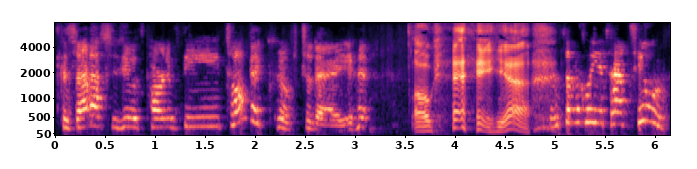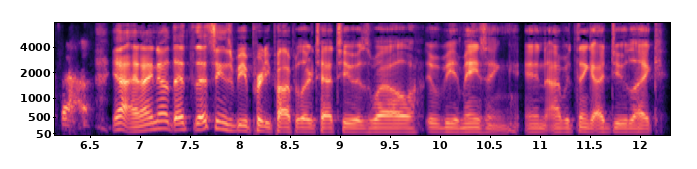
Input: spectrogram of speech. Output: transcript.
because that has to do with part of the topic of today. Okay, yeah. Specifically, a tattoo of that. Yeah, and I know that that seems to be a pretty popular tattoo as well. It would be amazing, and I would think I'd do like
